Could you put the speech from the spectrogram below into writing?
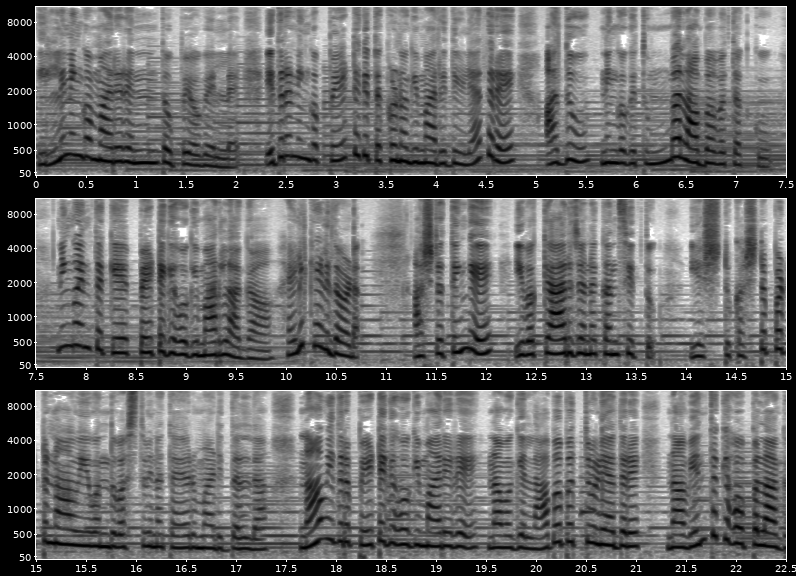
ಇಲ್ಲಿ ನಿಂಗೋ ಮಾರಿದ್ರೆ ಎಂತ ಉಪಯೋಗ ಇಲ್ಲ. ಇದರ ನಿಂಗೋ ಪೇಟೆಗೆ ತಕೊಂಡೋಗಿ ಮಾರಿದ್ದೀಳಿ ಆದರೆ ಅದು ನಿಂಗೋಗೆ ತುಂಬಾ ಲಾಭವ ತಕ್ಕು. ನಿಂಗೋ ಎಂತಕ್ಕೆ ಪೇಟೆಗೆ ಹೋಗಿ ಮಾರ್ಲಾಗ? ಹೇಳಿ ಕೇಳಿದವಡ ಅಷ್ಟೊತ್ತಿಂಗೆ ಇವಾಗ ಯಾರು ಜನ ಕನಸಿತ್ತು. ಎಷ್ಟು ಕಷ್ಟಪಟ್ಟು ನಾವು ಈ ಒಂದು ವಸ್ತುವಿನ ತಯಾರು ಮಾಡಿದ್ದಲ್ದ? ನಾವು ಇದರ ಪೇಟೆಗೆ ಹೋಗಿ ಮಾರಿರೆ, ನಮಗೆ ಲಾಭ ಬತ್ತುಳಿಯಾದರೆ ನಾವೆಂತಕ್ಕೆ ಹೋಪಲಾಗ?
